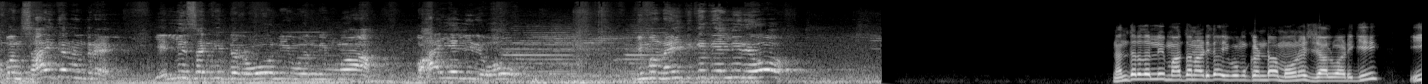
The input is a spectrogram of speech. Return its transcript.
ಒಬ್ಬ ಸಾಯ್ತಾನಂದ್ರೆ ಎಲ್ಲಿ ಸತ್ತಿದ್ದರೋ ನೀವು ನಿಮ್ಮ ಬಾಯಲ್ಲಿರೋ ನಿಮ್ಮ ನೈತಿಕತೆಯಲ್ಲಿರೋ ನಂತರದಲ್ಲಿ ಮಾತನಾಡಿದ ಯುವ ಮುಖಂಡ ಮೌನೇಶ್ ಜಾಲ್ವಾಡಿಗಿ, ಈ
